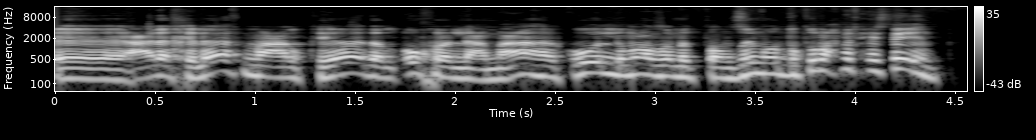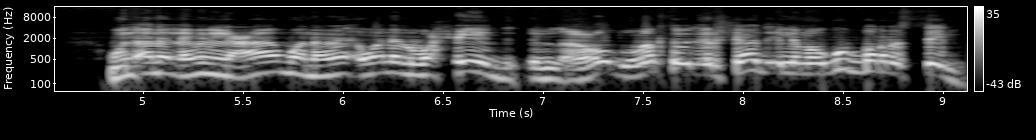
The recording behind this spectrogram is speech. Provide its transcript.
آه، على خلاف مع القيادة الأخرى اللي معاها كل معظم التنظيم هو الدكتور أحمد حسين. وأنا الأمين العام وأنا وأنا الوحيد العضو مكتب الإرشاد اللي موجود بره السجن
